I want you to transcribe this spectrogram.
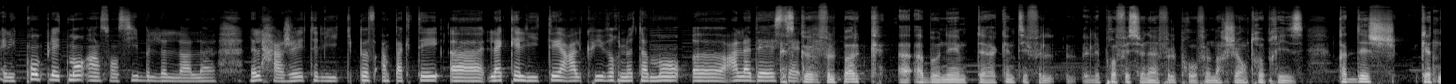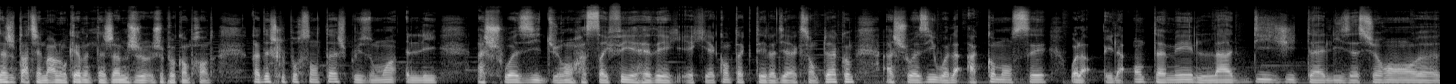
elle est complètement insensible les qui peuvent impacter euh, la qualité à le cuivre notamment euh, à la DSL Est-ce que في البارك abonné نتاعك انت في les professionnels في البرو في المارشي entreprise قداش je, peux comprendre. le pourcentage plus ou moins a choisi durant et qui a contacté la direction comme a choisi voilà a commencé voilà il a entamé la digitalisation euh,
